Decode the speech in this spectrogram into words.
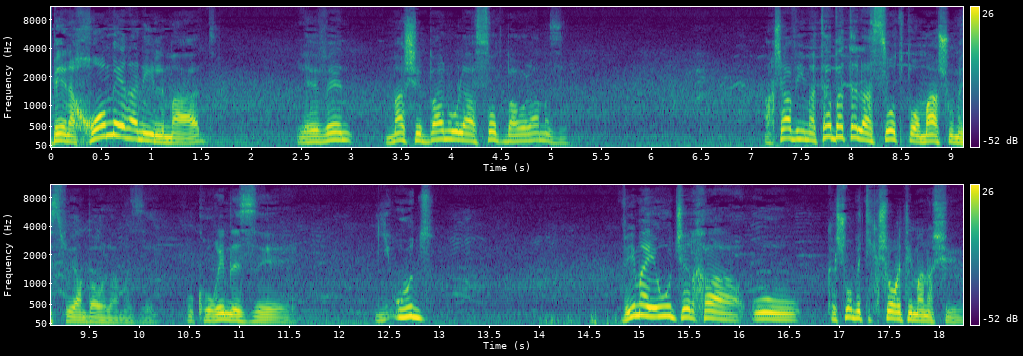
בין החומר הנלמד לבין מה שבאנו לעשות בעולם הזה. עכשיו, אם אתה באת לעשות פה משהו מסוים בעולם הזה, אנחנו קוראים לזה ייעוד, ואם הייעוד שלך הוא קשור בתקשורת עם אנשים,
